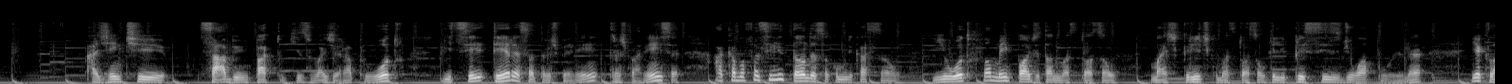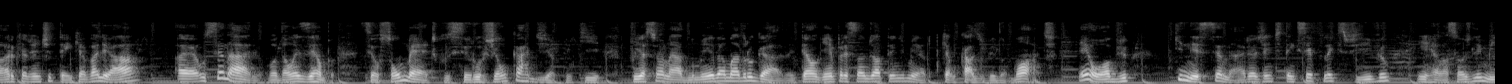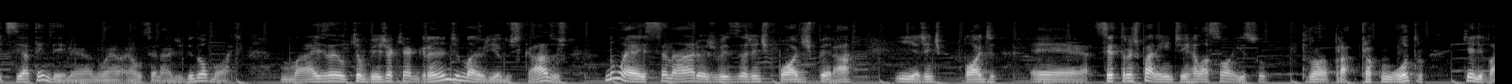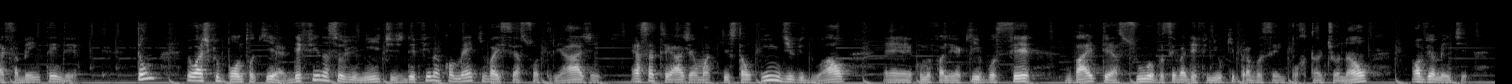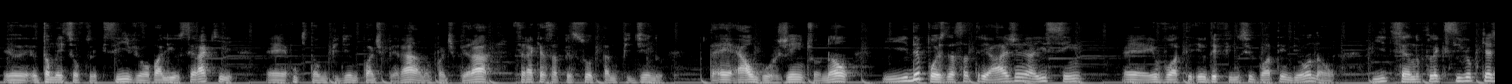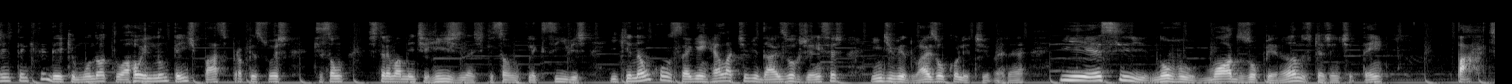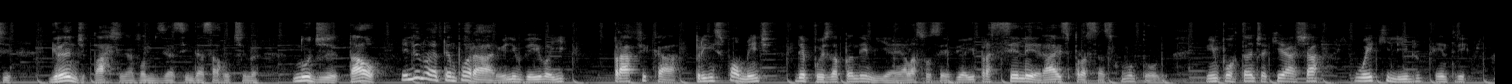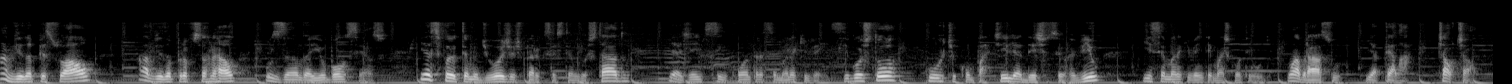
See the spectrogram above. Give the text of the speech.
a gente sabe o impacto que isso vai gerar para o outro E ter essa transparência acaba facilitando essa comunicação. E o outro também pode estar numa situação mais crítica, uma situação que ele precise de um apoio, né? E é claro que a gente tem que avaliar é, o cenário. Vou dar um exemplo. Se eu sou um médico, cirurgião cardíaco, que fui acionado no meio da madrugada e tem alguém precisando de atendimento, porque é um caso de vida ou morte, é óbvio que nesse cenário a gente tem que ser flexível em relação aos limites e atender, né? Não é, é um cenário de vida ou morte. Mas é, o que eu vejo é que a grande maioria dos casos não é esse cenário. Às vezes a gente pode esperar e a gente pode é, ser transparente em relação a isso para com o outro, que ele vai saber entender. Então, eu acho que o ponto aqui é defina seus limites, defina como é que vai ser a sua triagem. Essa triagem é uma questão individual, é, como eu falei aqui, você vai ter a sua, você vai definir o que para você é importante ou não. Obviamente, eu, eu também sou flexível, avalio, será que é, o que estão me pedindo pode esperar, não pode esperar? Será que essa pessoa que está me pedindo é algo urgente ou não? E depois dessa triagem, aí sim é, eu, vou, eu defino se vou atender ou não. E sendo flexível, porque a gente tem que entender que o mundo atual ele não tem espaço para pessoas que são extremamente rígidas, que são inflexíveis e que não conseguem relatividade às urgências individuais ou coletivas. Né? E esse novo modus operandi que a gente tem, parte, grande parte, né, vamos dizer assim, dessa rotina no digital, ele não é temporário, ele veio aí para ficar, principalmente depois da pandemia. Ela só serviu aí para acelerar esse processo como um todo. O importante aqui é achar o equilíbrio entre a vida pessoal, a vida profissional, usando aí o bom senso. E esse foi o tema de hoje, eu espero que vocês tenham gostado e a gente se encontra semana que vem. Se gostou, curte, compartilha, deixa o seu review e semana que vem tem mais conteúdo. Um abraço e até lá. Tchau, tchau.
